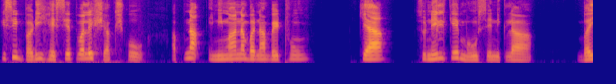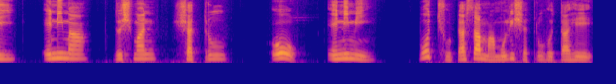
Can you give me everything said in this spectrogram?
किसी बड़ी हैसियत वाले शख्स को अपना इनिमा न बना बैठूं? क्या सुनील के मुँह से निकला, भाई, एनिमा, दुश्मन, शत्रु, ओ, एनिमी, वो छोटा सा मामूली शत्रु होता है,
